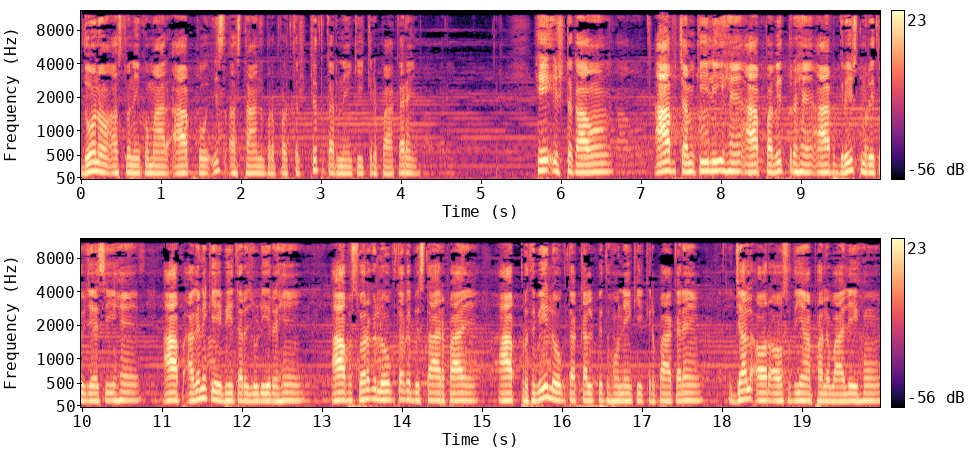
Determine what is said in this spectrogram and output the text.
दोनों अश्विनी कुमार आपको इस स्थान पर प्रतिष्ठित करने की कृपा करें। हे इष्टकाओं आप चमकीली हैं, आप पवित्र हैं, आप ग्रीष्म ऋतु जैसी हैं, आप अग्नि के भीतर जुड़ी रहें, आप स्वर्ग लोक तक विस्तार पाएँ, आप पृथ्वी लोक तक कल्पित होने की कृपा करें, जल और औषधियाँ फल वाली हों।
